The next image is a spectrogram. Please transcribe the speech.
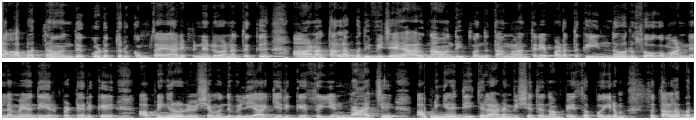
லாபத்தை வந்து கொடுத்துருக்கும் தயாரிப்பு நிறுவனத்துக்கு. ஆனால் தளபதி விஜயால் தான் வந்து இப்போ வந்து தங்கலான் திரைப்படத்துக்கு இந்த ஒரு சோகமான நிலைமை வந்து ஏற்பட்டிருக்கு. அப்படிங்கிற ஒரு விஷயம் வந்து வெளியாகி இருக்குது ஸோ என்ன ஆச்சு அப்படிங்கிற டீட்டெயிலான விஷயத்தை தான் பேச போகிறோம். ஸோ தளபதி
